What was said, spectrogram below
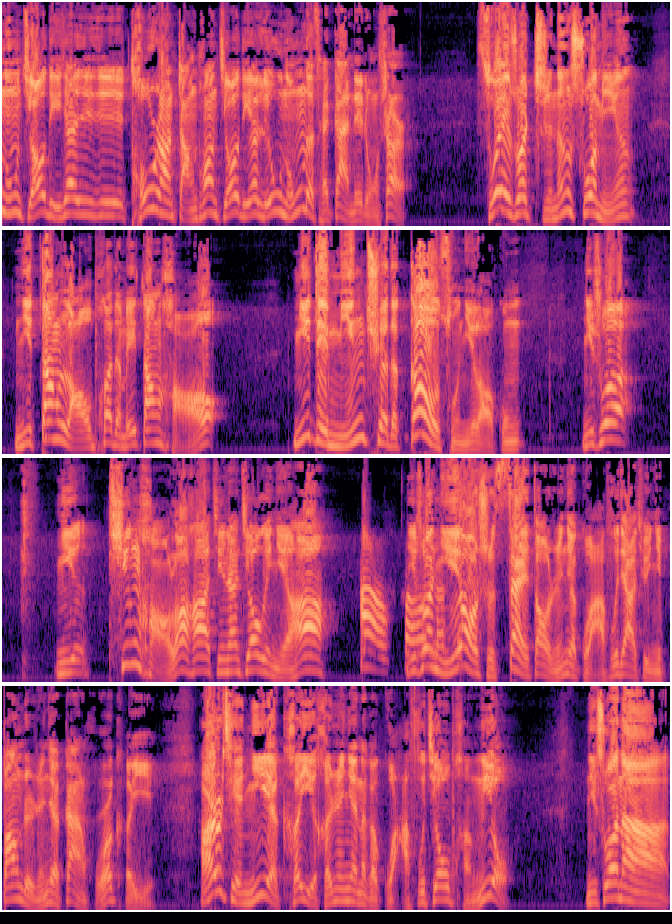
脓，脚底下这这头上长疮，脚底下流脓的才干这种事儿。所以说，只能说明你当老婆的没当好，你得明确的告诉你老公，你说。你听好了哈，金山教给你哈。哦，好你说你要是再到人家寡妇家去，你帮着人家干活可以，而且你也可以和人家那个寡妇交朋友。你说呢，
